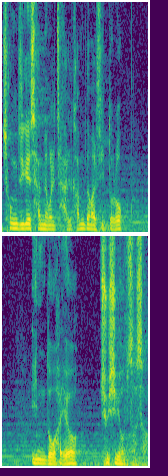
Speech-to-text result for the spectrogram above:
청직의 사명을 잘 감당할 수 있도록 인도하여 주시옵소서.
